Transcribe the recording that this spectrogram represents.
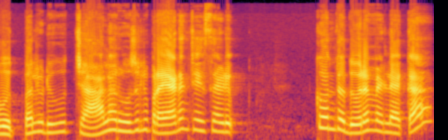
ఉత్పలుడు చాలా రోజులు ప్రయాణం చేశాడు. కొంత దూరం వెళ్ళాక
